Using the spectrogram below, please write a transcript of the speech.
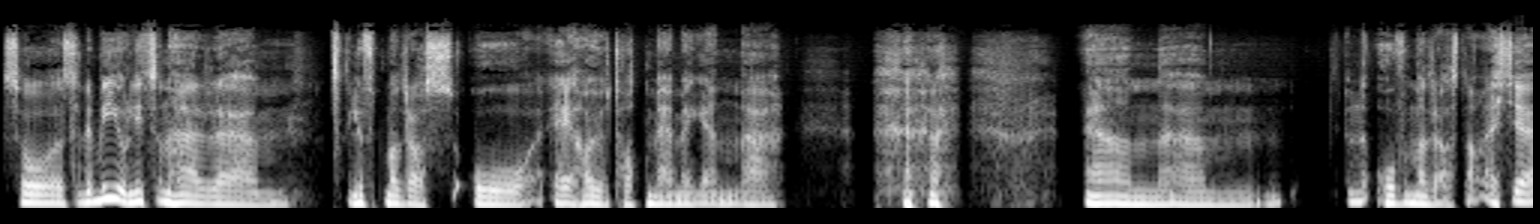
Så, så, det blir jo litt sånn her um, luftmadrass, og jeg har jo tatt med meg en uh, en, um, en overmadrass, da. Ikke,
